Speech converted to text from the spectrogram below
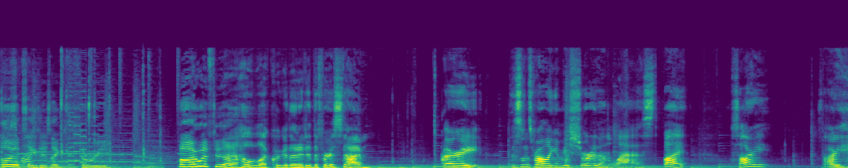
Oh, it looks like there's like three. Oh, I went through that a hell of a lot quicker than I did the first time. Alright. This one's probably gonna be shorter than the last, but sorry. Sorry.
